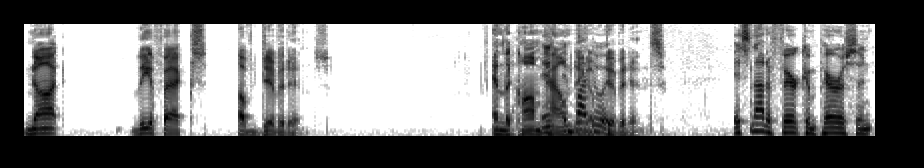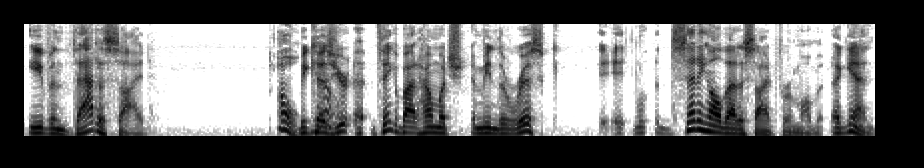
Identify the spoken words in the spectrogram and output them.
not the effects of dividends and the compounding by the of way- dividends. It's not a fair comparison, even that aside. Oh, because no. you're uh, think about how much i mean the risk it, setting all that aside for a moment again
